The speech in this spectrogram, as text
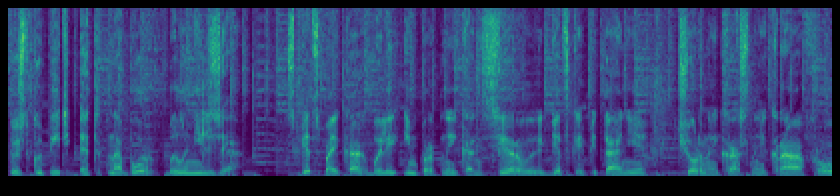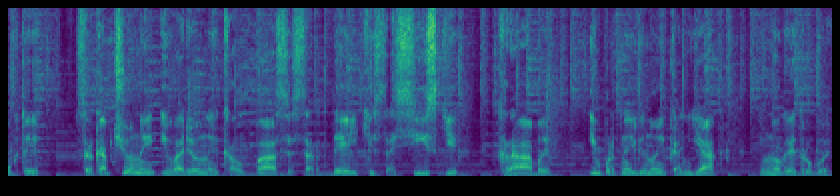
То есть купить этот набор было нельзя. В спецпайках были импортные консервы, детское питание, черная и красная икра, фрукты, сырокопченые и вареные колбасы, сардельки, сосиски, крабы, импортное вино и коньяк и многое другое.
